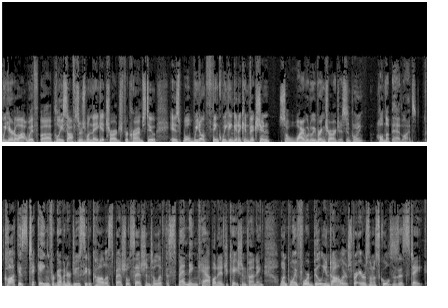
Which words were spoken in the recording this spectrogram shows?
we hear it a lot with uh, police officers when they get charged for crimes too. Is well, we don't think we can get a conviction, so why would we bring charges? Good point. Holding up the headlines. The clock is ticking for Governor Ducey to call a special session to lift the spending cap on education funding. $1.4 billion for Arizona schools is at stake.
